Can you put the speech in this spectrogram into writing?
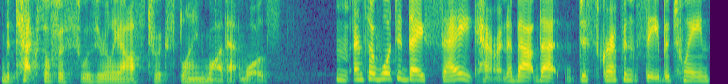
the tax office was really asked to explain why that was. Mm, and so, what did they say, Karen, about that discrepancy between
